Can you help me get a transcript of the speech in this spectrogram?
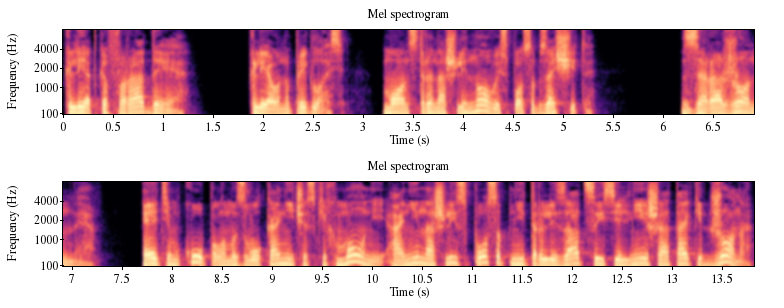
«Клетка Фарадея», Клео напряглась. Монстры нашли новый способ защиты. Зараженные. Этим куполом из вулканических молний они нашли способ нейтрализации сильнейшей атаки Джона.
